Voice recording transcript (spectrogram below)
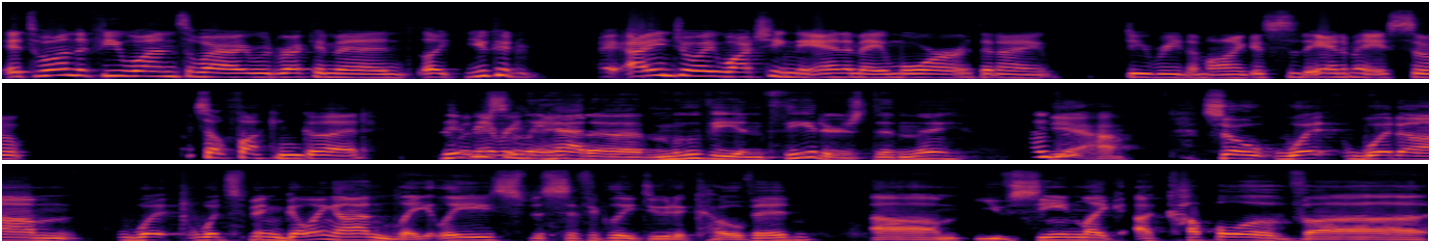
it's one of the few ones where I would recommend. Like, you could. I, I enjoy watching the anime more than I do read the manga. So the anime is so, so fucking good. They recently everything. had a movie in theaters, didn't they? Mhm. Yeah. So what what um what what's been going on lately, specifically due to COVID? Um, you've seen like a couple of uh,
